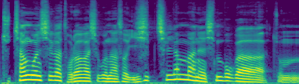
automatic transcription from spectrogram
주창권 씨가 돌아가시고 나서 27년 만에 신보가 좀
